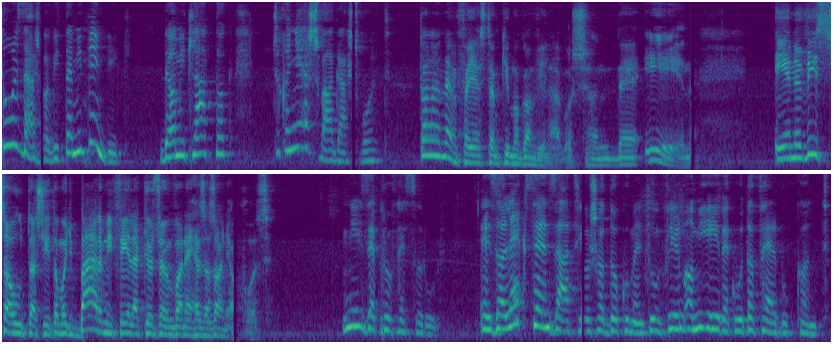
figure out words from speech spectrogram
Túlzásba vitte, mint mindig. De amit láttak, csak a nyersvágás volt. Talán nem fejeztem ki magam világosan, de én... Én visszautasítom, hogy bármiféle közön van ehhez az anyaghoz. Nézze, professzor úr. Ez a legszenzációsabb dokumentumfilm, ami évek óta felbukkant.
